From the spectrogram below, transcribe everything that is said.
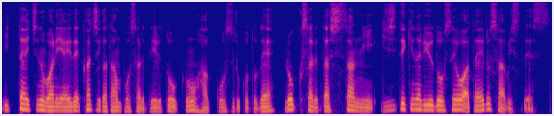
1対1の割合で価値が担保されているトークンを発行することで、ロックされた資産に疑似的な流動性を与えるサービスです。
